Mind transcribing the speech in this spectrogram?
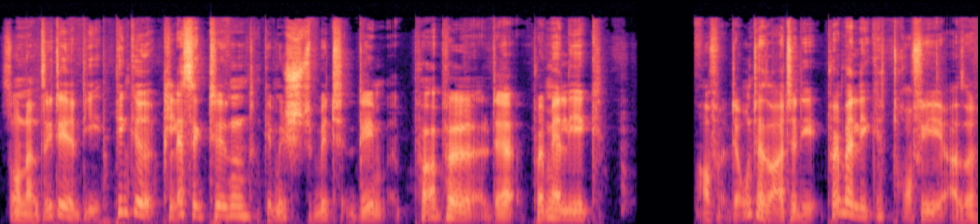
So, und dann seht ihr die pinke Classic Tin gemischt mit dem Purple der Premier League. Auf der Unterseite die Premier League Trophy, also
